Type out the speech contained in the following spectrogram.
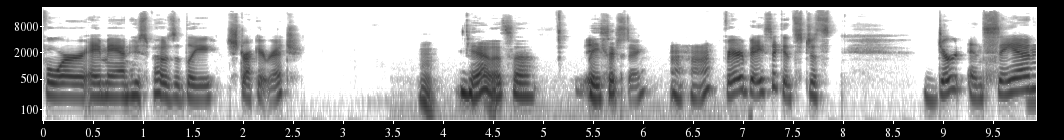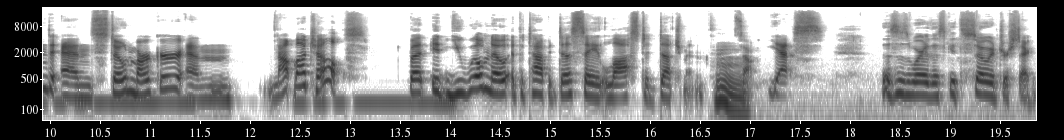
for a man who supposedly struck it rich. Yeah, that's a Basic. Interesting. hmm Very basic. It's just dirt and sand and stone marker and not much else. But it you will note at the top it does say lost to Dutchman. Hmm. So yes, this is where this gets so interesting.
